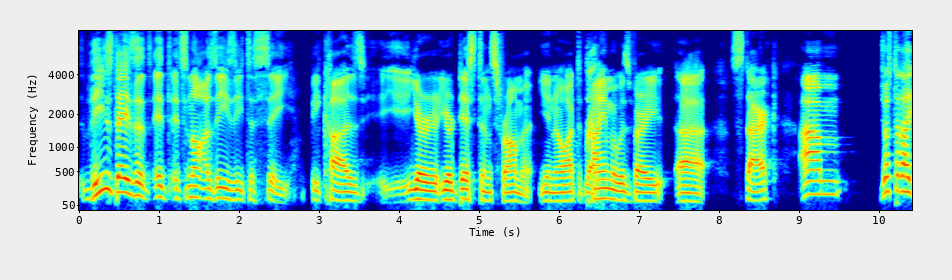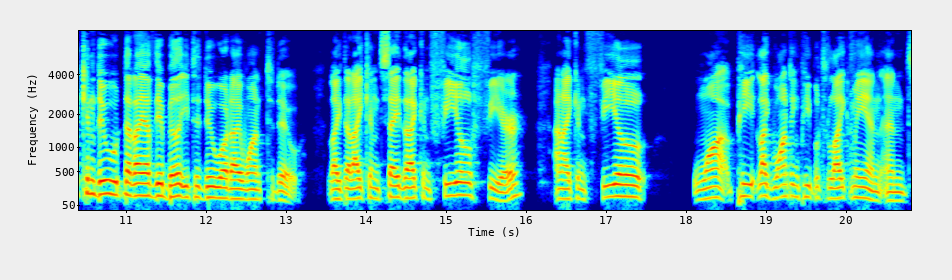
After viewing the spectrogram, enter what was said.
these days it's it, it's not as easy to see because y- you're you're distance from it. You know, at the Right. time it was very uh stark. Um, just that I can do that. I have the ability to do what I want to do. Like that, I can say that I can feel fear and I can feel want pe- like wanting people to like me and and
